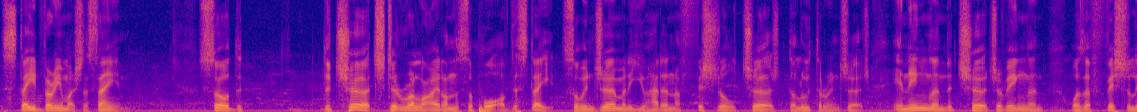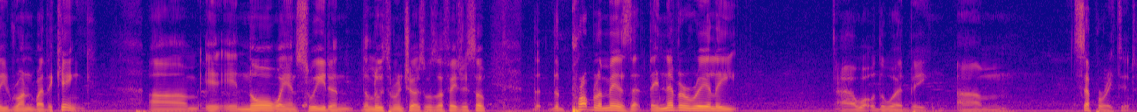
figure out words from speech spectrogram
stayed very much the same. So the the church still relied on the support of the state. So in Germany, you had an official church, the Lutheran Church. In England, the Church of England was officially run by the king. Um, in, in Norway and Sweden, the Lutheran Church was officially. So the, the problem is that they never really, uh, what would the word be, um, separated.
